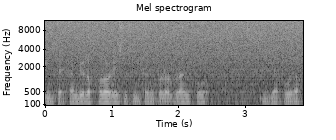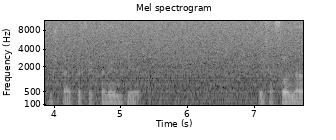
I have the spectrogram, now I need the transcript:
intercambio los colores y pinto de color blanco y ya puedo ajustar perfectamente esa zona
